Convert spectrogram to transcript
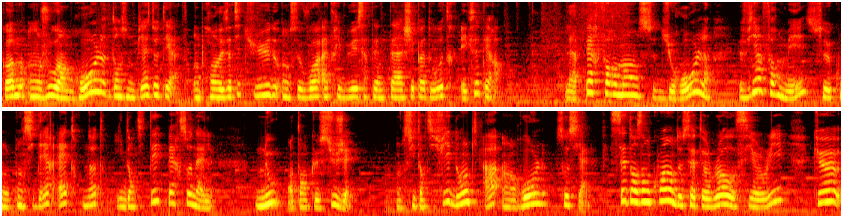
comme on joue un rôle dans une pièce de théâtre. On prend des attitudes, on se voit attribuer certaines tâches et pas d'autres, etc. La performance du rôle vient former ce qu'on considère être notre identité personnelle, nous en tant que sujet. On s'identifie donc à un rôle social. C'est dans un coin de cette role theory que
